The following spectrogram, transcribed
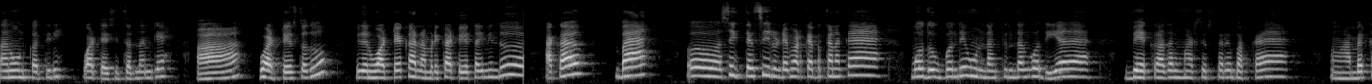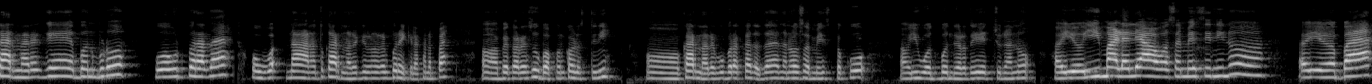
ನಾನು ಉಣ್ಕೊತೀನಿ. ಹೊಟ್ಟೆ ಸಿಗ್ತದ ನನಗೆ. ಆ, ಹೊಟ್ಟೆ ಎಸ್ತದು ಇದನ್ನ ಹೊಟ್ಟೆ ಕನ್ನಂಬಡಿ ಕಟ್ಟೆ ಐತ ನಿಂದು? ಅಕ್ಕ, ಬಾ. ಸಿಗ್ತದೆ ಸೀರುಂಡೆ ಮಾಡ್ಕೋಬೇಕನಕ ಮದುವೆ ಬಂದು ಉಂಡಂಗೆ ತಿಂದಂಗೆ ಓದಿಯ? ಬೇಕಾದಂಗೆ ಮಾಡ್ಸಿರ್ತಾರೆ ಬಕ್ಕ. ಆಮೇಲೆ ಕರ್ನಾಟಕಗೆ ಬಂದ್ಬಿಡು. ಹೋಗ್ಬಿಟ್ಟು ಬರದ ಒವ್ವ ನಾನಂತೂ ಕರ್ನಾಟಕ ಬರೀಕಿಲ್ಲ ಕಣಪ್ಪ. ಬೇಕಾದ್ರೆ ಸುಬ್ಬಪ್ಪನ ಕಳಿಸ್ತೀನಿ. ಕರ್ನಾಟಕ ಬರಕ್ಕದ ನಾನು ಹೊಸ ಮೇಯಿಸ್ಬೇಕು ಇವತ್ತು ಬಂದಿರೋದು ಹೆಚ್ಚು ನಾನು. ಅಯ್ಯೋ, ಈ ಮಳೆಯಲ್ಲಿ ಆ ಹೊಸ ನೀನು? ಅಯ್ಯೋ, ಬಾ.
